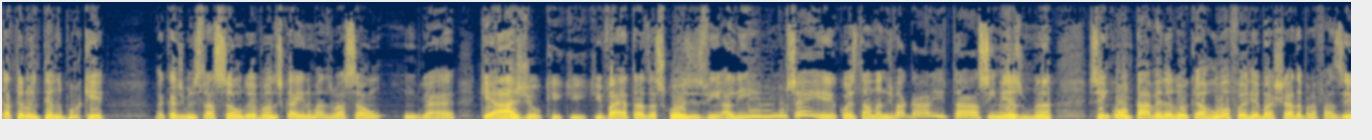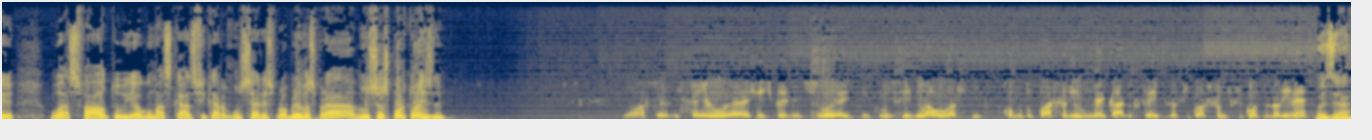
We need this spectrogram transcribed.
até não entendo por quê. É que a administração do Evandro Scaína é uma administração é, que é ágil, que, que, que, vai atrás das coisas, enfim, ali, não sei, a coisa está andando devagar e está assim mesmo, né? Sem contar, vereador, que a rua foi rebaixada para fazer o asfalto e algumas casas ficaram com sérios problemas para nos seus portões, né? Nossa, isso aí é, a gente presenciou, é, inclusive lá, o, como tu passa ali, o mercado feito, a situação que ficou tudo ali, né? Pois é.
